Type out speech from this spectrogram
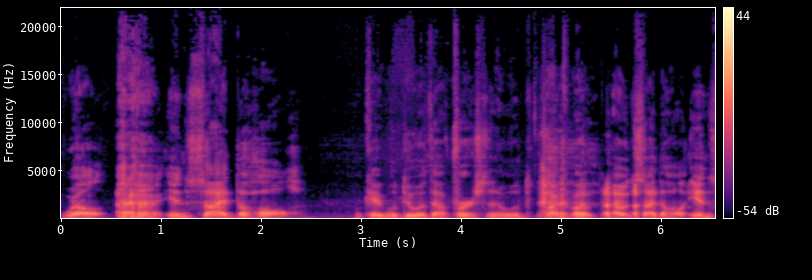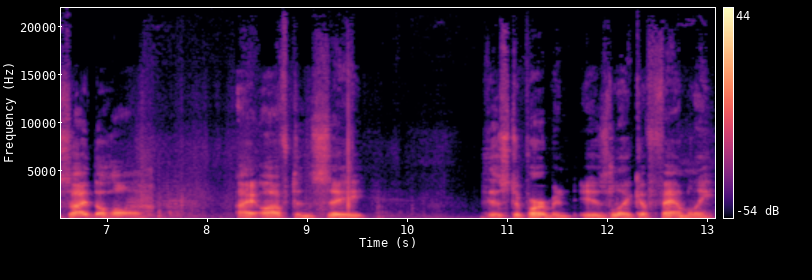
Well, inside the hall. Okay, we'll deal with that first, and then we'll talk about outside the hall. Inside the hall, I often say this department is like a family,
